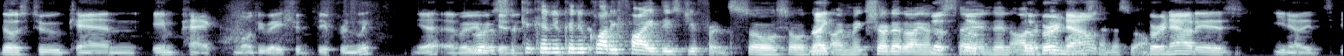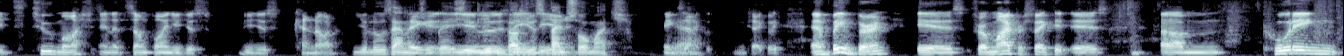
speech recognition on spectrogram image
those two can impact motivation differently. Yeah, maybe uh, can, can, can, you can you clarify this difference so so that like, I make sure that I understand so, and other burnout, as well. Burnout is you know it's it's too much, and at some point you just you just cannot. You lose energy basically you lose because the, you spend so much. Exactly, yeah. exactly. And being burned is, from my perspective, is um, putting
